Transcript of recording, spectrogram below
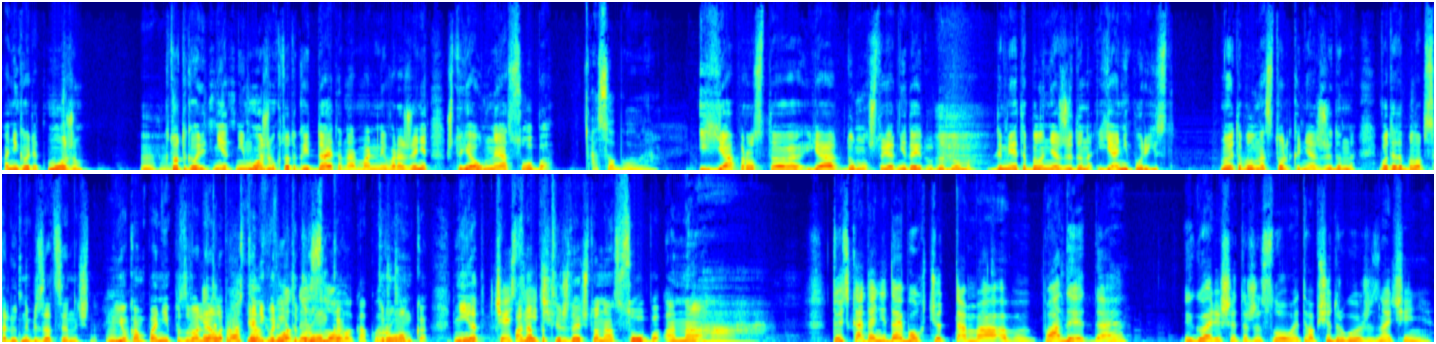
Они говорят, можем. Кто-то говорит, нет, не можем. Кто-то говорит, да, это нормальное выражение, что я умная особа. Особо умная. И я просто, я думал, что я не дойду до дома. Для меня это было неожиданно. Я не пурист. Но это было настолько неожиданно. Вот это было абсолютно безоценочно. Ее компания позволяла... Это просто и они говорили это громко. слово какое-то. Громко. Нет, Часть она речи. подтверждает, что она особа. Она. А. То есть, когда, не дай бог, что-то там а, а, падает, да, и говоришь это же слово, это вообще другое же значение.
